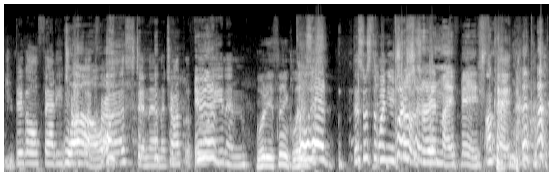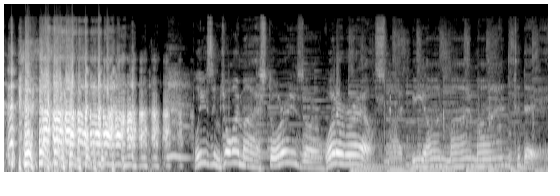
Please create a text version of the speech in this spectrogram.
Got big old fatty chocolate Wow. crust and then the chocolate filling and What do you think, Linda? Go ahead, this was the one you push chose, it right? in my face. Okay. Please enjoy my stories or whatever else might be on my mind today.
